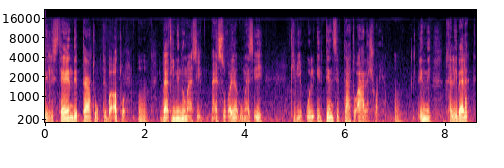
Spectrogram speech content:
ال stand بتاعته تبقى أطول. مم. بقى في منه مقاسين مقاس صغير ومقاس إيه؟ كبير. وال intense بتاعته أعلى شوية. إن خلي بالك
